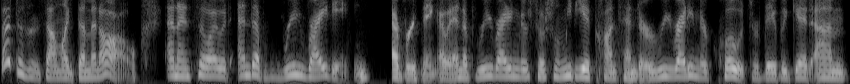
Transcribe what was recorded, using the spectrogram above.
That doesn't sound like them at all. And, and so i would end up rewriting everything. I would end up rewriting their social media content or rewriting their quotes, or they would get um,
